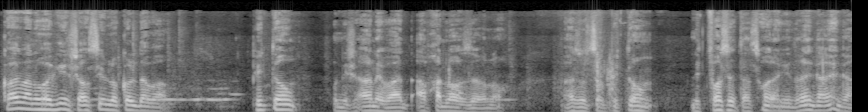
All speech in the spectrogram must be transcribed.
כל הזמן הוא רגיל שעושים לו כל דבר. פתאום הוא נשאר לבד, אף אחד לא עוזר לו. ואז הוא צריך פתאום לתפוס את עצמו, להגיד, רגע, רגע,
